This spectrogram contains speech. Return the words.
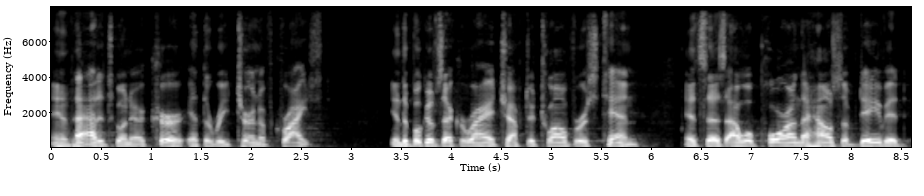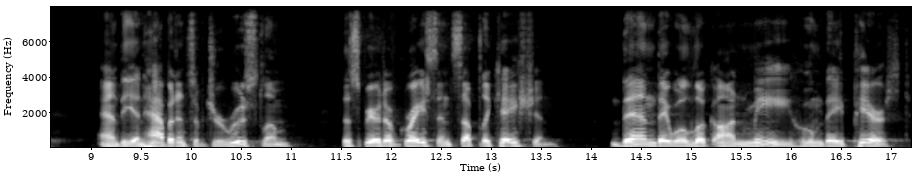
and that is going to occur at the return of Christ. In the book of Zechariah, chapter 12, verse 10, it says, I will pour on the house of David and the inhabitants of Jerusalem the spirit of grace and supplication. Then they will look on me, whom they pierced.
